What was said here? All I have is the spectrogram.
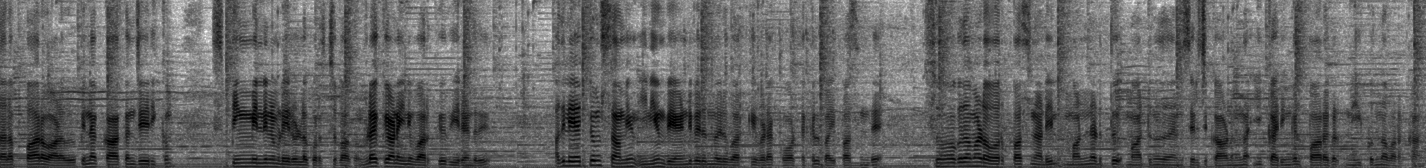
തലപ്പാറ വളവ് പിന്നെ കാക്കഞ്ചേരിക്കും സ്പിങ് മില്ലിനും ഇടയിലുള്ള കുറച്ച് ഭാഗം. ഇവിടെയൊക്കെയാണ് ഇനി വർക്ക് തീരേണ്ടത്. അതിലേറ്റവും സമയം ഇനിയും വേണ്ടി വരുന്ന ഒരു വർക്ക് ഇവിടെ കോട്ടക്കൽ ബൈപ്പാസിന്റെ സ്വാഗതമട ഓവർപാസിനടിയിൽ മണ്ണെടുത്ത് മാറ്റുന്നതനുസരിച്ച് കാണുന്ന ഈ കരിങ്കൽ പാറകൾ നീക്കുന്ന വർക്കാണ്.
